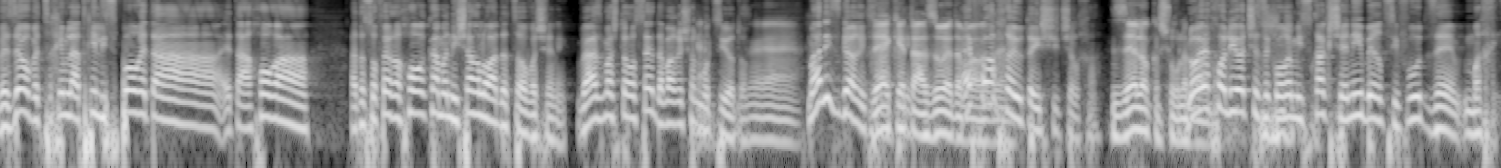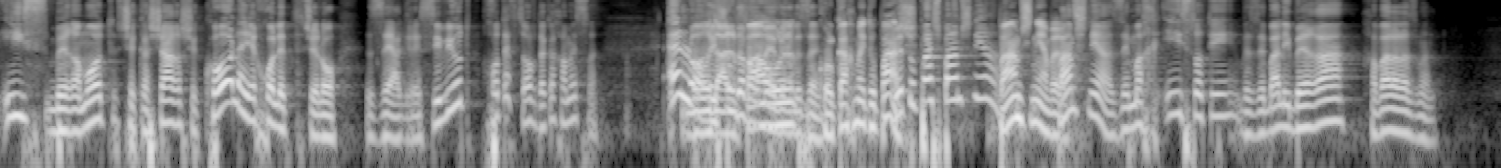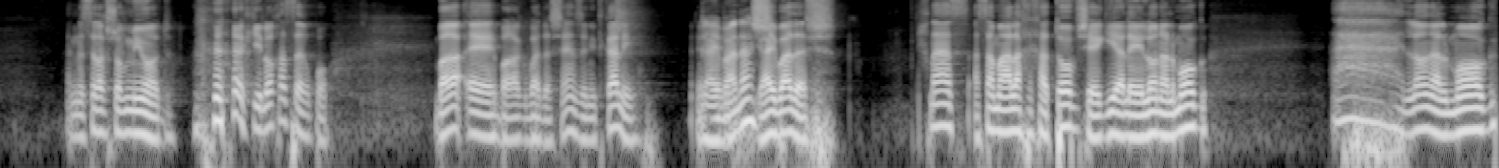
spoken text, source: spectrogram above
וזהו, וצריכים להתחיל לספור את, ה... את האחורה, אתה סופר אחורה כמה נשאר לו עד הצהוב השני. ואז מה שאתה עושה, דבר ראשון מוציא אותו. זה- מה נסגר איתך, זה אחי? קטע הזוי הדבר איפה הזה. האחריות האישית שלך? זה לא קשור לבר. לא יכול להיות שזה קורה משחק שני ברציפות, זה מכעיס ברמות שקשר שכל היכולת שלו זה אגרסיביות, חוטף צהוב דקה 15. אין לו הרי שום דבר מעבר לזה. כל כך מטופש. מטופש פעם שנייה. פעם שנייה ברצף. פעם שנייה. זה מכעיס אותי, וזה בא לי ברע, חבל על הזמן. אני מנסה לחשוב מי עוד, כי לא חסר פה. בר... אה, ברק בדש, אין, זה נתקע לי. גיא אה, בדש? גיא בדש. נכנס, עשה מהלך אחד טוב שהגיע לאילון אלמוג. אה, אילון אלמוג,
